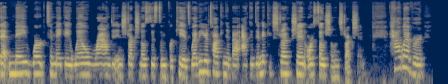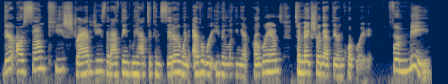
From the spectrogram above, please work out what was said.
that may work to make a well rounded instructional system for kids, whether you're talking about academic instruction or social instruction. However, there are some key strategies that I think we have to consider whenever we're even looking at programs to make sure that they're incorporated. For me,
